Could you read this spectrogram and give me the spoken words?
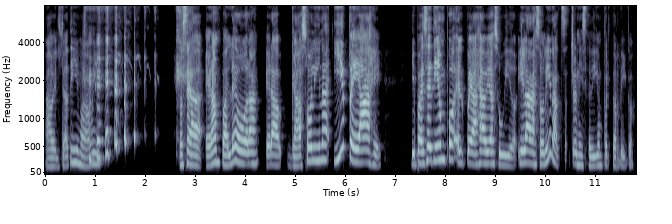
a verte a ti, mami. o sea, eran un par de horas, era gasolina y peaje. Y para ese tiempo el peaje había subido. Y la gasolina, yo ni se diga en Puerto Rico.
